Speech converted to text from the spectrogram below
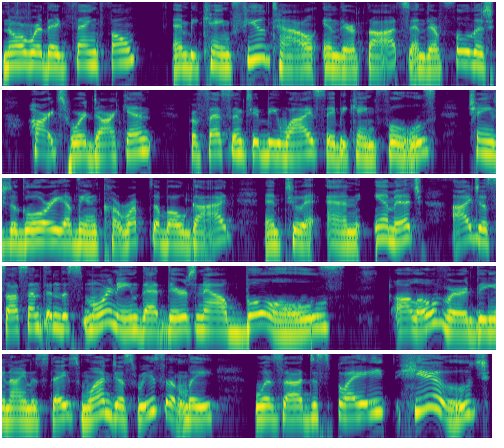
nor were they thankful and became futile in their thoughts, and their foolish hearts were darkened. Professing to be wise, they became fools, changed the glory of the incorruptible God into an image. I just saw something this morning that there's now bulls all over the United States. One just recently was uh, displayed huge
